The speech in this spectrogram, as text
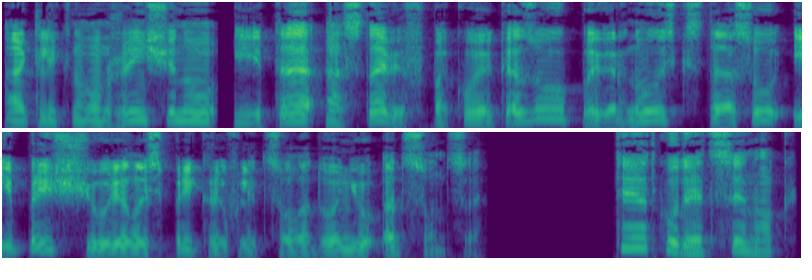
окликнул он женщину, и та, оставив в покое козу, повернулась к Стасу и прищурилась, прикрыв лицо ладонью от солнца. «Ты откуда это, сынок?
